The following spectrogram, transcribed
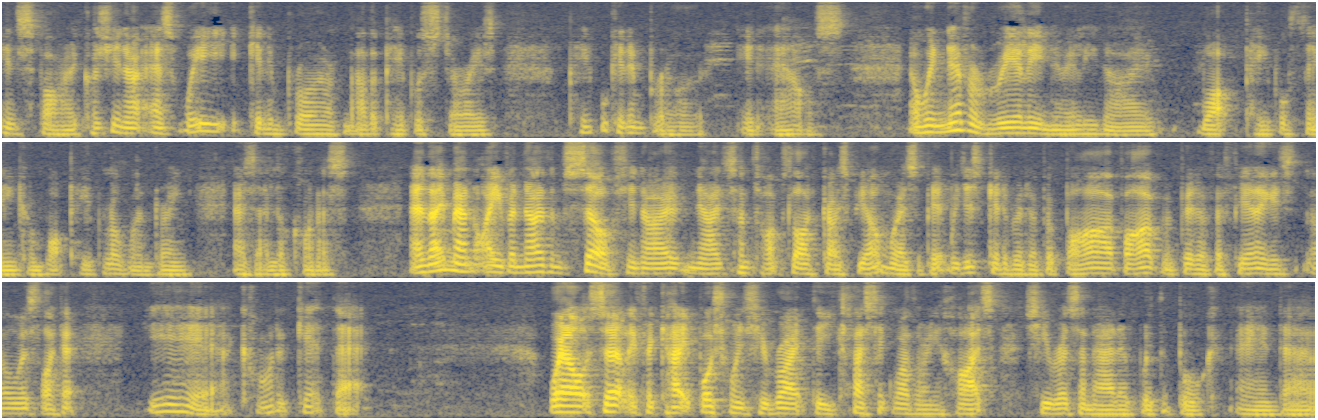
inspiring? Because you know, as we get embroiled in other people's stories, people get embroiled in ours, and we never really, really know what people think and what people are wondering as they look on us and they may not even know themselves. You know, you know, sometimes life goes beyond words a bit. We just get a bit of a vibe, a bit of a feeling. It's almost like a, yeah, I kind of get that. Well, certainly for Kate Bush, when she wrote the classic Wuthering Heights, she resonated with the book, and uh,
